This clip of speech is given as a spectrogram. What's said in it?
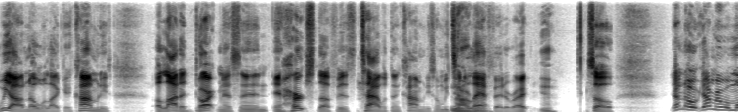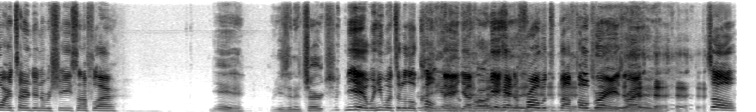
we all know, like in comedies, a lot of darkness and, and hurt stuff is tied within comedy. So we tend Nah, to laugh at it, right? Yeah. So y'all know, y'all remember Martin turned into Rashid Sunflower? Yeah, when he's in the church. Yeah, when he went to the little coat He thing, y'all. fro. Yeah, he had the fro with the, about four braids, right? So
